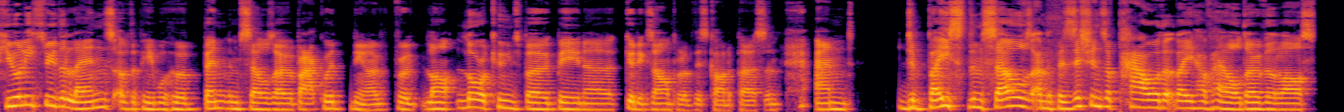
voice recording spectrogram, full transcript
purely through the lens of the people who have bent themselves over backward. You know, for La- Laura Kuenssberg being a good example of this kind of person, and debased themselves and the positions of power that they have held over the last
